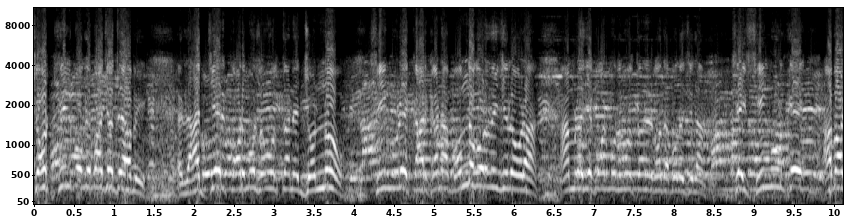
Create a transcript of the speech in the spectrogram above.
চট শিল্পকে বাঁচাতে হবে। রাজ্যের কর্মসংস্থানের জন্য সিঙ্গুরে কারখানা বন্ধ করে দিয়েছিল ওরা। আমরা যে কর্মসংস্থানের কথা বলেছিলাম, সেই সিঙ্গুরকে আবার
